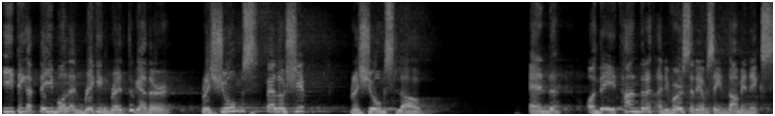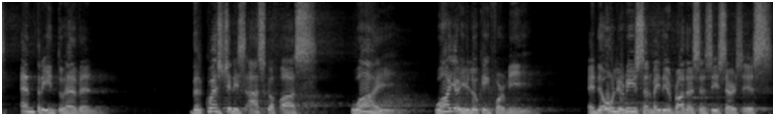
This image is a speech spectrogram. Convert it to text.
Eating at table and breaking bread together presumes fellowship, presumes love. And on the 800th anniversary of St. Dominic's entry into heaven, the question is asked of us, why? Why are you looking for me? And the only reason, my dear brothers and sisters, is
